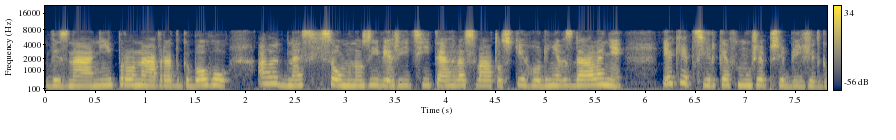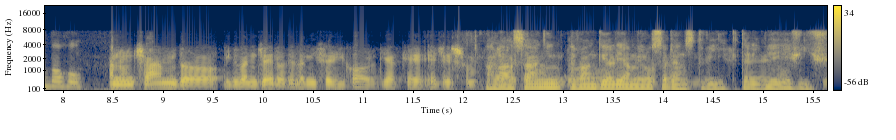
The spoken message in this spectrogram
vyznání pro návrat k Bohu, ale dnes jsou mnozí věřící téhle svátosti hodně vzdáleni. Jak je církev může přiblížit k Bohu? Hlásáním Evangelia milosedenství, kterým je Ježíš.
